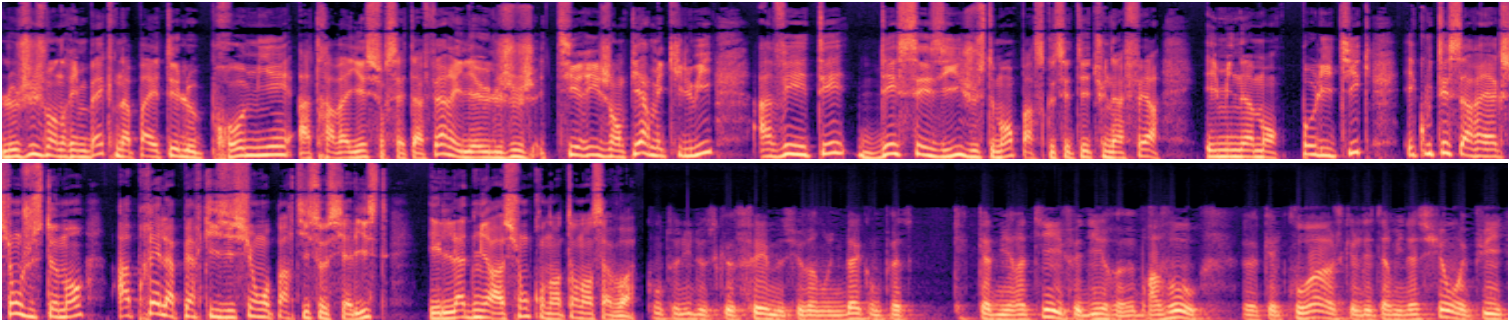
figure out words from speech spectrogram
Le juge Van Rimbeck n'a pas été le premier à travailler sur cette affaire. Il y a eu le juge Thierry Jean-Pierre, mais qui lui avait été dessaisi justement parce que c'était une affaire éminemment politique. Écoutez sa réaction justement après la perquisition au Parti socialiste et l'admiration qu'on entend dans sa voix. Compte tenu de ce que fait M. Van on peut être qu'admiratif et dire euh, bravo, euh, quel courage, quelle détermination. Et puis,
